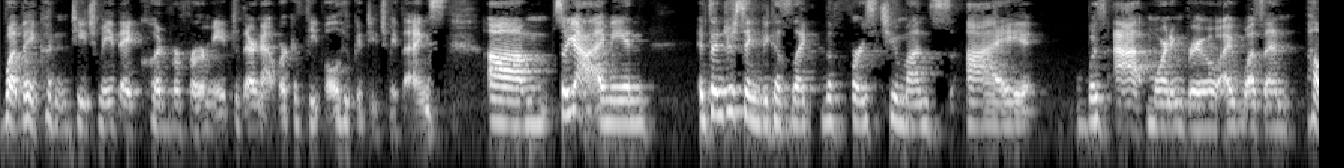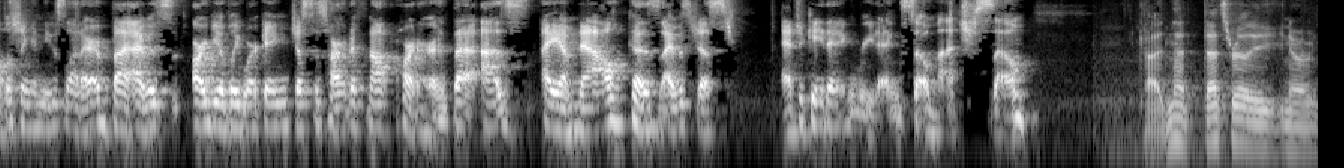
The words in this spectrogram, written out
what they couldn't teach me, they could refer me to their network of people who could teach me things. Um, so yeah, I mean, it's interesting because like the first two months I was at Morning Brew, I wasn't publishing a newsletter, but I was arguably working just as hard, if not harder, that as I am now, because I was just educating, reading so much. So, God, and that that's really you know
